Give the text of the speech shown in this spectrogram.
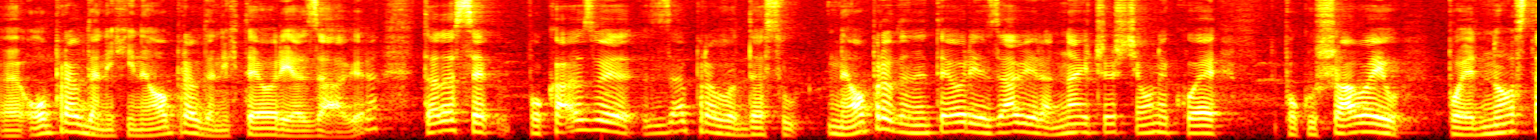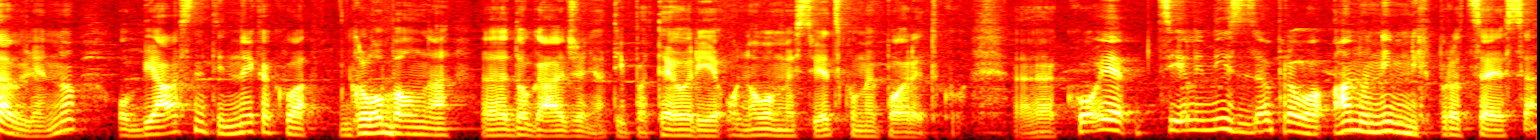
e, opravdanih i neopravdanih teorija zavjera, tada se pokazuje zapravo da su neopravdane teorije zavjera najčešće one koje pokušavaju pojednostavljeno objasniti nekakva globalna e, događanja, tipa teorije o novome svjetskome poredku, e, koje cijeli niz zapravo anonimnih procesa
